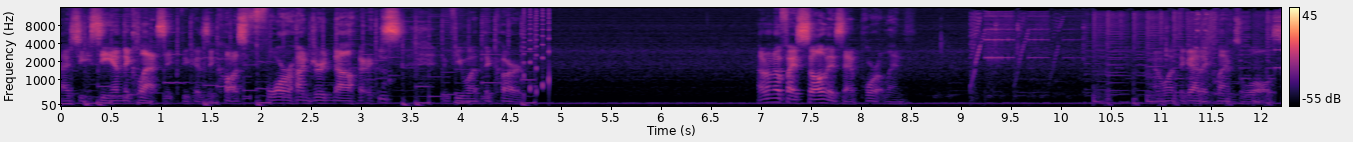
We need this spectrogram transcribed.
As you can see on the Classic, because it costs $400 if you want the cart. I don't know if I saw this at Portland. I want the guy that climbs the walls.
